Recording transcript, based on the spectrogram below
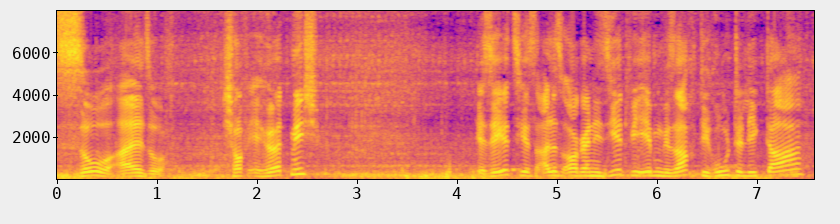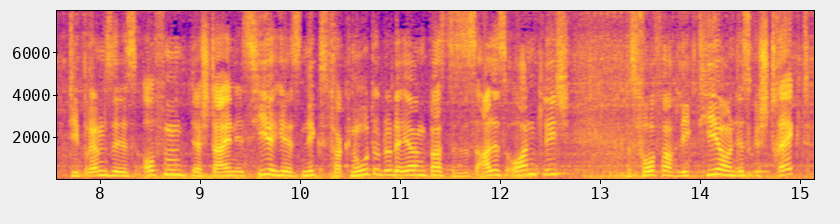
So, also, ich hoffe, ihr hört mich. Ihr seht, hier ist alles organisiert, wie eben gesagt. Die Route liegt da, die Bremse ist offen, der Stein ist hier, hier ist nichts verknotet oder irgendwas. Das ist alles ordentlich. Das Vorfach liegt hier und ist gestreckt.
